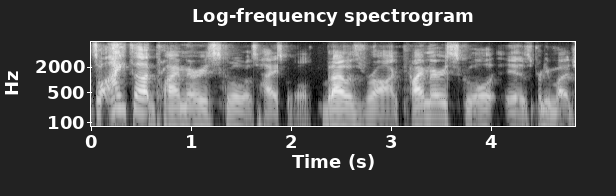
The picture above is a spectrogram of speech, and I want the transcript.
So I thought primary school was high school, but I was wrong. Primary school is pretty much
